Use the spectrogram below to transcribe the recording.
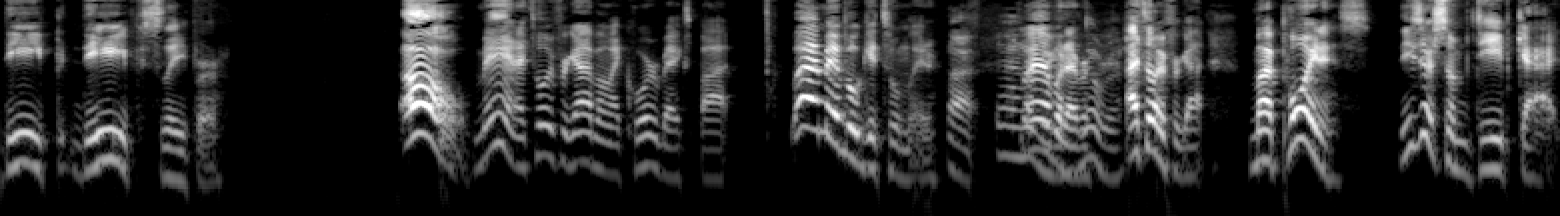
deep, deep sleeper. Oh man, I totally forgot about my quarterback spot. Well, maybe we'll get to him later. all right yeah, no whatever. no. I totally forgot. My point is, these are some deep guys.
